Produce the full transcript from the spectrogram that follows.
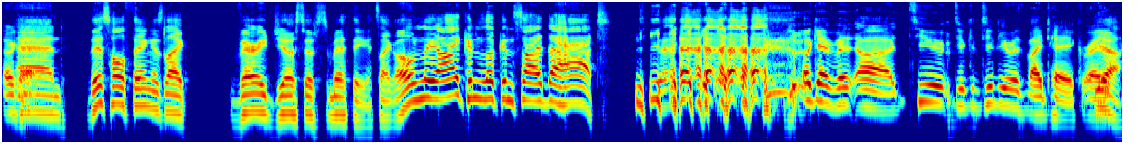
okay. And this whole thing is like very Joseph Smithy. It's like only I can look inside the hat. okay, but uh, to to continue with my take, right? Yeah.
